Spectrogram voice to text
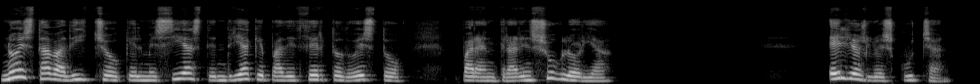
¿No estaba dicho que el Mesías tendría que padecer todo esto para entrar en su gloria? Ellos lo escuchan,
